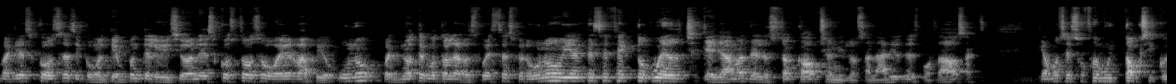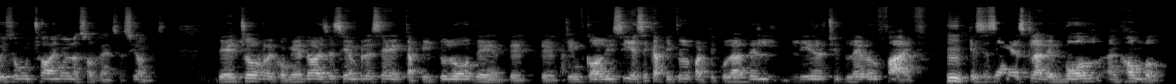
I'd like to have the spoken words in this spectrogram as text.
Varias cosas y como el tiempo en televisión es costoso, voy rápido. Uno, pues no tengo todas las respuestas, pero uno obviamente ese efecto Welch que llamas de los stock option y los salarios desbordados, digamos, eso fue muy tóxico, hizo mucho daño en las organizaciones. De hecho, recomiendo a veces siempre ese capítulo de, de, Jim Collins y ese capítulo particular del Leadership Level 5, mm. que es esa mezcla de bold and humble,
